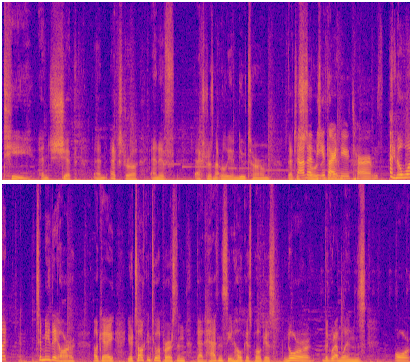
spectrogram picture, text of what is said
T and ship and extra, and if extra is not really a new term, that just None of these again, are new terms. you know what? To me, they are. Okay, you're talking to a person that hasn't seen Hocus Pocus, nor the Gremlins, or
